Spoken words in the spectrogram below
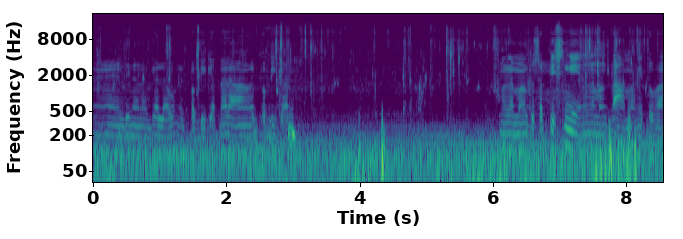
eh, hindi na naggalaw, nagpabigat na lang, nagpabigat. Malamang to sa pisngi na naman tama nito ha.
